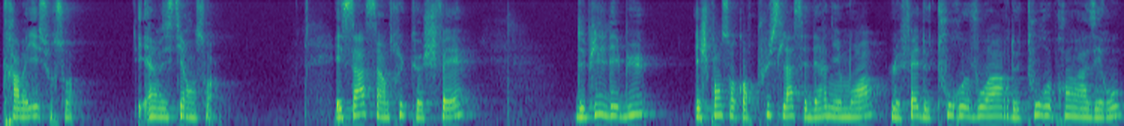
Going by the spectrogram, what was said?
travailler sur soi et investir en soi. Et ça, c'est un truc que je fais depuis le début et je pense encore plus là ces derniers mois, le fait de tout revoir, de tout reprendre à zéro,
